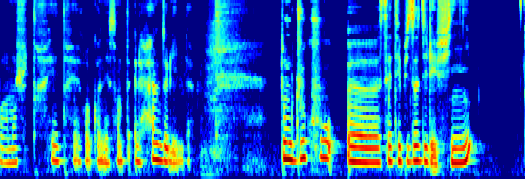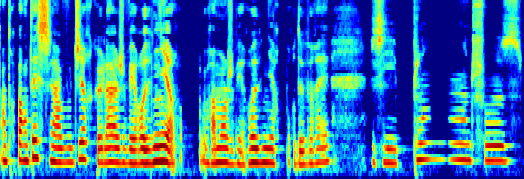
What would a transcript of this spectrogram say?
Vraiment, je suis très très reconnaissante. Alhamdulillah. Donc du coup, euh, cet épisode il est fini. Entre parenthèses, je à vous dire que là, je vais revenir. Vraiment, je vais revenir pour de vrai. J'ai plein de choses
